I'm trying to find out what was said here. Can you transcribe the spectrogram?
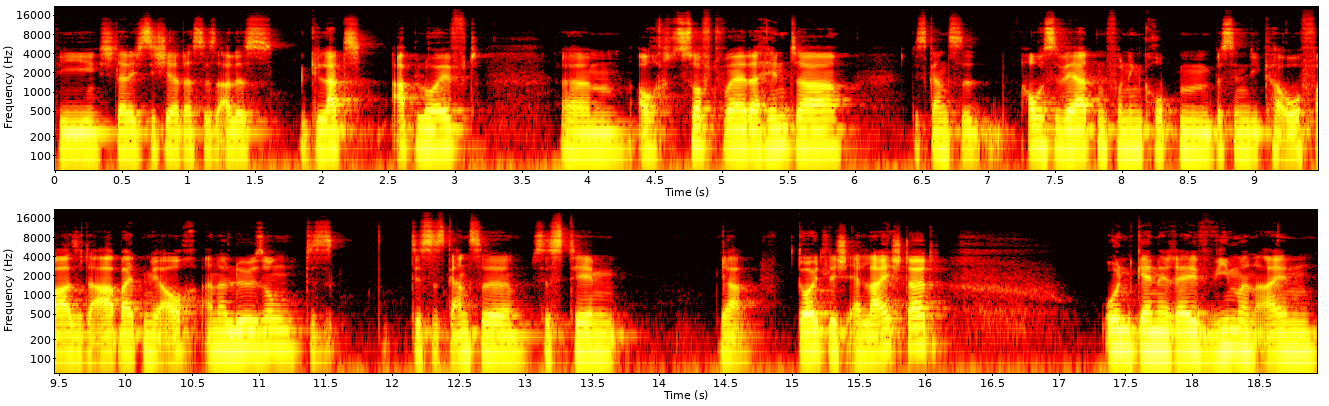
Wie stelle ich sicher, dass das alles glatt abläuft? Ähm, auch Software dahinter, das ganze Auswerten von den Gruppen bis in die K.O.-Phase, da arbeiten wir auch an einer Lösung, das, das das ganze System ja, deutlich erleichtert. Und generell, wie man ein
